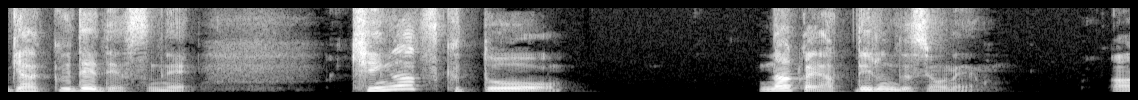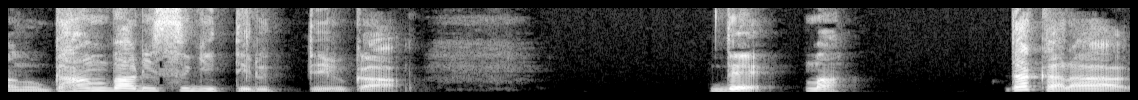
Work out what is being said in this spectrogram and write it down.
逆でですね、気がつくと、なんかやってるんですよね。あの、頑張りすぎてるっていうか、で、まあ、だから、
